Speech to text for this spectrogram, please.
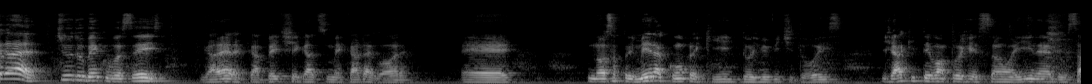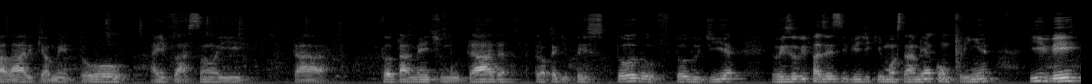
Fala galera, tudo bem com vocês? Galera, acabei de chegar do supermercado agora. É nossa primeira compra aqui 2022. Já que teve uma projeção aí, né, do salário que aumentou, a inflação aí tá totalmente mudada, troca de preço todo, todo dia. Eu resolvi fazer esse vídeo aqui, mostrar a minha comprinha e ver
